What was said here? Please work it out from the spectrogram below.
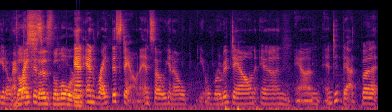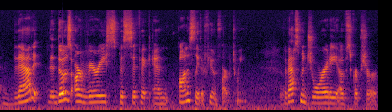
you know, and Thus write this says the Lord. and and write this down and so you know you know, wrote it down and and and did that. But that those are very specific and honestly they're few and far between. The vast majority of scripture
